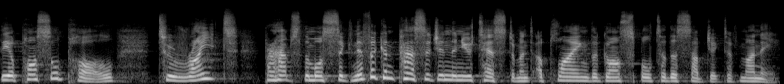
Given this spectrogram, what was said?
the Apostle Paul to write perhaps the most significant passage in the New Testament applying the gospel to the subject of money.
